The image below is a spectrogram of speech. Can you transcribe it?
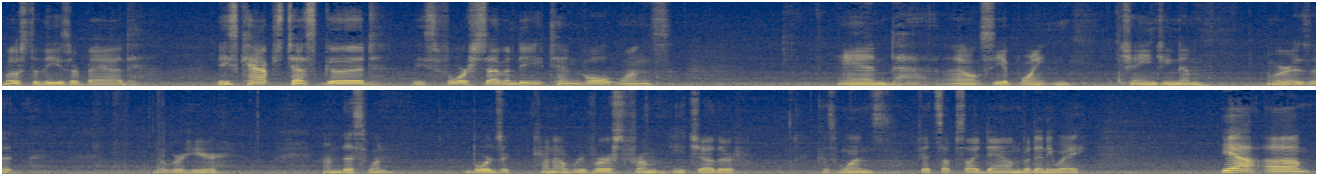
Most of these are bad. These caps test good, these 470 10 volt ones. And I don't see a point in changing them. Where is it? Over here on this one. Boards are kind of reversed from each other because one fits upside down but anyway. Yeah um,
